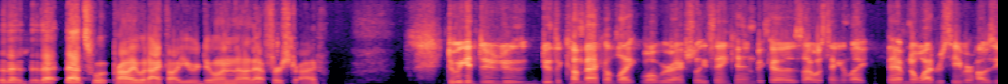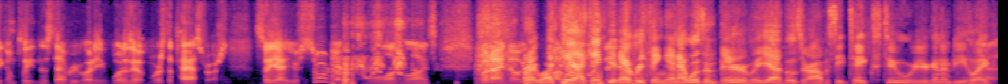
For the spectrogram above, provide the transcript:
that, that that's what probably what I thought you were doing uh, that first drive. Do we get to do do the comeback of like what we were actually thinking? Because I was thinking like they have no wide receiver. How is he completing this to everybody? What is it? Where's the pass rush? So yeah, you're sort of along the lines. But I know right. Well, I can't I can't get everything in. I wasn't there, but yeah, those are obviously takes too, where you're going to be like. Yeah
